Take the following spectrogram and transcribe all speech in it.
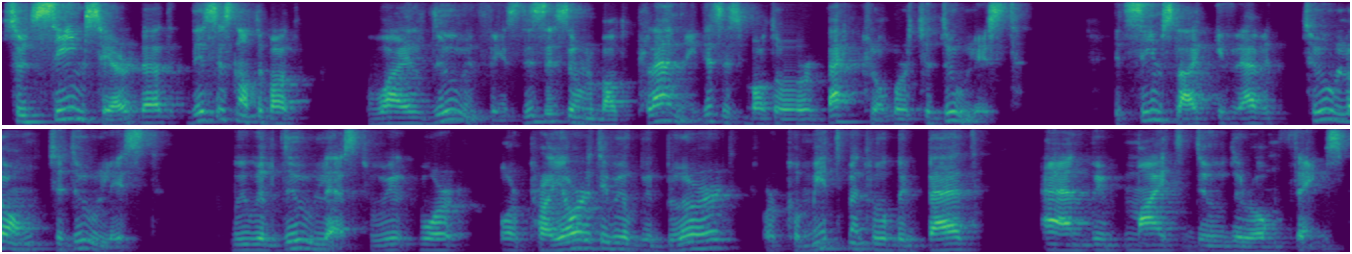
So it seems here that this is not about while doing things. This is only about planning. This is about our backlog or to-do list. It seems like if we have a too long to-do list, we will do less. We or, or priority will be blurred, or commitment will be bad, and we might do the wrong things.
